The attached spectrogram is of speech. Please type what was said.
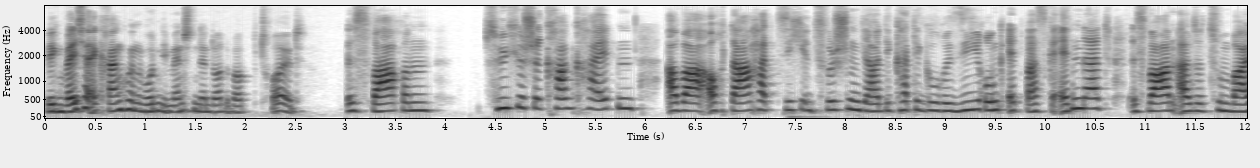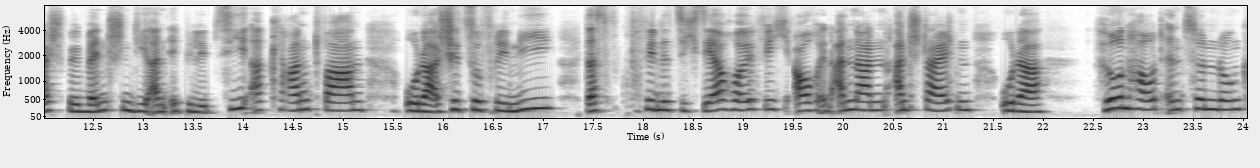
Wegen welcher Erkrankungen wurden die Menschen denn dort überhaupt betreut? es waren psychische Krankheiten, aber auch da hat sich inzwischen ja die Kategorisierung etwas geändert. Es waren also zum Beispiel Menschen, die an Epilepsie erkrankt waren oder Schizophrenie. Das findet sich sehr häufig auch in anderen Anstalten oder Hirnhautentzündung,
